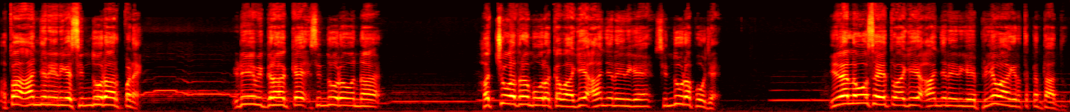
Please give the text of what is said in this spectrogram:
ಅಥವಾ ಆಂಜನೇಯನಿಗೆ ಸಿಂಧೂರ ಅರ್ಪಣೆ. ಇಡೀ ವಿಗ್ರಹಕ್ಕೆ ಸಿಂಧೂರವನ್ನು ಹಚ್ಚುವುದರ ಮೂಲಕವಾಗಿ ಆಂಜನೇಯನಿಗೆ ಸಿಂಧೂರ ಪೂಜೆ. ಇವೆಲ್ಲವೂ ಸಹಿತವಾಗಿ ಆಂಜನೇಯನಿಗೆ ಪ್ರಿಯವಾಗಿರತಕ್ಕಂತಹದ್ದು.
